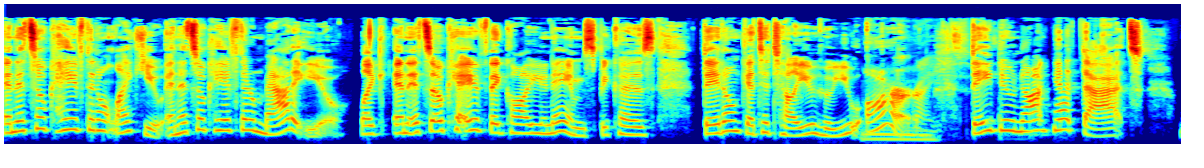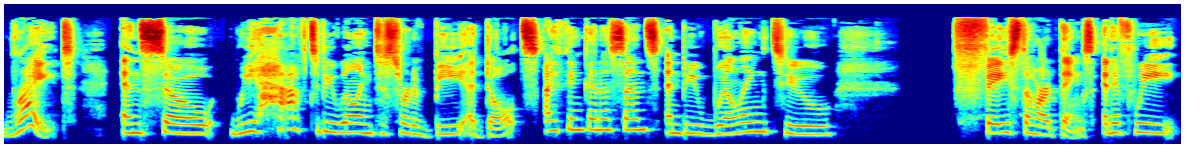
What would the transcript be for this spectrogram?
And it's okay if they don't like you. And it's okay if they're mad at you. Like, and it's okay if they call you names because they don't get to tell you who you are. Right. They do not get that right. And so we have to be willing to sort of be adults, I think, in a sense, and be willing to face the hard things. And if we,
